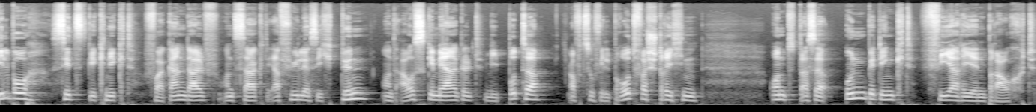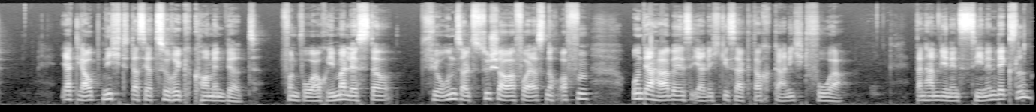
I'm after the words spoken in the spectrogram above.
Bilbo sitzt geknickt vor Gandalf und sagt, er fühle sich dünn und ausgemergelt wie Butter auf zu viel Brot verstrichen und dass er unbedingt Ferien braucht. Er glaubt nicht, dass er zurückkommen wird. Von wo auch immer lässt er für uns als Zuschauer vorerst noch offen und er habe es ehrlich gesagt auch gar nicht vor. Dann haben wir einen Szenenwechsel.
